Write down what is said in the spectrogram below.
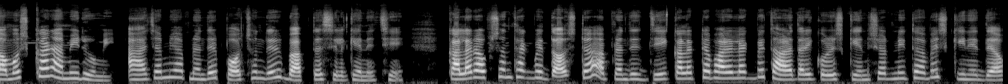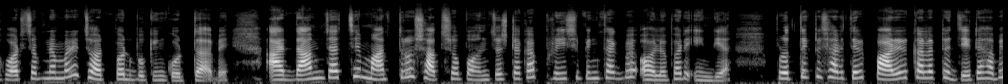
নমস্কার, আমি রুমি। আজ আমি আপনাদের পছন্দের বাপ্তা সিল্ক এনেছি। কালার অপশন থাকবে দশটা। আপনাদের যে কালারটা ভালো লাগবে তাড়াতাড়ি করে স্ক্রিনশট নিতে হবে। স্ক্রিনে দেওয়া হোয়াটসঅ্যাপ নাম্বারে চটপট বুকিং করতে হবে। আর দাম যাচ্ছে মাত্র সাতশো পঞ্চাশ টাকা। ফ্রি শিপিং থাকবে অল ওভার ইন্ডিয়া প্রত্যেকটা শাড়িতে পাড়ের কালারটা যেটা হবে,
